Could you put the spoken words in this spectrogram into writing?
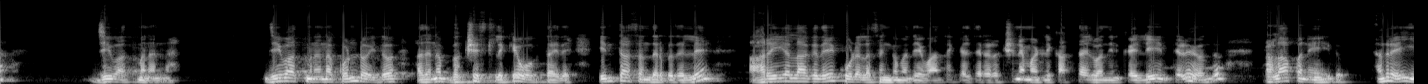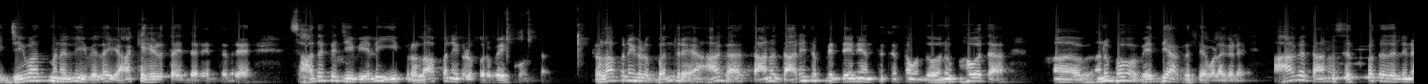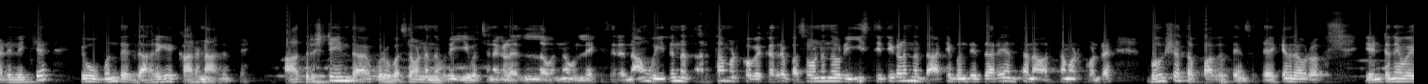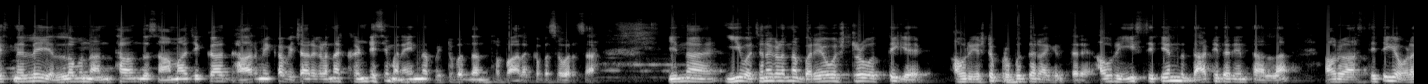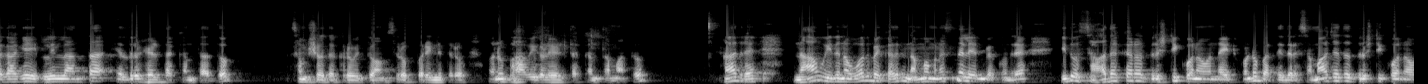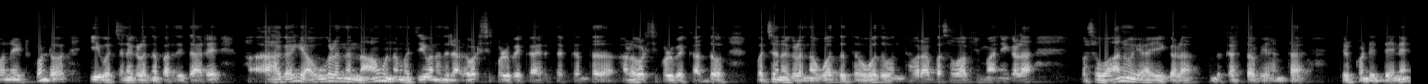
ಜೀವಾತ್ಮನನ್ನ. ಜೀವಾತ್ಮನನ್ನ ಕೊಂಡೊಯ್ದು ಅದನ್ನ ಭಕ್ಷಿಸ್ಲಿಕ್ಕೆ ಹೋಗ್ತಾ ಇದೆ. ಇಂಥ ಸಂದರ್ಭದಲ್ಲಿ ಆರೈಯಲಾಗದೆ ಕೂಡಲ ಸಂಗಮ ದೇವ ಅಂತ ಕೇಳ್ತಾರೆ. ರಕ್ಷಣೆ ಮಾಡ್ಲಿಕ್ಕೆ ಆಗ್ತಾ ಇಲ್ವಾ ನಿನ್ ಕೈಲಿ ಅಂತೇಳಿ ಒಂದು ಪ್ರಲಾಪನೆ ಇದು. ಅಂದ್ರೆ ಈ ಜೀವಾತ್ಮನಲ್ಲಿ ಇವೆಲ್ಲ ಯಾಕೆ ಹೇಳ್ತಾ ಇದ್ದಾರೆ ಅಂತಂದ್ರೆ ಸಾಧಕ ಜೀವಿಯಲ್ಲಿ ಈ ಪ್ರಲಾಪನೆಗಳು ಬರಬೇಕು ಅಂತ. ಪ್ರಲಾಪನೆಗಳು ಬಂದ್ರೆ ಆಗ ತಾನು ದಾರಿ ತಪ್ಪಿದ್ದೇನೆ ಅಂತಕ್ಕಂಥ ಒಂದು ಅನುಭವದ ಅನುಭವ ವೇದ್ಯ ಆಗುತ್ತೆ ಒಳಗಡೆ. ಆಗ ತಾನು ಸತ್ಪಥದಲ್ಲಿ ನಡಿಲಿಕ್ಕೆ ಇವು ಮುಂದೆ ದಾರಿಗೆ ಕಾರಣ ಆಗುತ್ತೆ. ಆ ದೃಷ್ಟಿಯಿಂದ ಗುರು ಬಸವಣ್ಣನವರು ಈ ವಚನಗಳೆಲ್ಲವನ್ನ ಉಲ್ಲೇಖಿಸಿದ್ದಾರೆ. ನಾವು ಇದನ್ನ ಅರ್ಥ ಮಾಡ್ಕೋಬೇಕಾದ್ರೆ ಬಸವಣ್ಣನವರು ಈ ಸ್ಥಿತಿಗಳನ್ನ ದಾಟಿ ಬಂದಿದ್ದಾರೆ ಅಂತ ನಾವು ಅರ್ಥ ಮಾಡ್ಕೊಂಡ್ರೆ ಬಹುಶಃ ತಪ್ಪಾಗುತ್ತೆ ಅನ್ಸುತ್ತೆ. ಯಾಕೆಂದ್ರೆ ಅವರು ಎಂಟನೇ ವಯಸ್ಸಿನಲ್ಲೇ ಎಲ್ಲವನ್ನ ಅಂಥ ಒಂದು ಸಾಮಾಜಿಕ, ಧಾರ್ಮಿಕ ವಿಚಾರಗಳನ್ನ ಖಂಡಿಸಿ ಮನೆಯಿಂದ ಬಿಟ್ಟು ಬಂದಂತ ಬಾಲಕ ಬಸವರಸ. ಇನ್ನ ಈ ವಚನಗಳನ್ನ ಬರೆಯುವಷ್ಟರ ಹೊತ್ತಿಗೆ ಅವರು ಎಷ್ಟು ಪ್ರಬುದ್ಧರಾಗಿರ್ತಾರೆ. ಅವರು ಈ ಸ್ಥಿತಿಯನ್ನು ದಾಟಿದ್ದಾರೆ ಅಂತ ಅಲ್ಲ, ಅವರು ಆ ಸ್ಥಿತಿಗೆ ಒಳಗಾಗೇ ಇರಲಿಲ್ಲ ಅಂತ ಎಲ್ಲರೂ ಹೇಳ್ತಕ್ಕಂಥದ್ದು. ಸಂಶೋಧಕರು ವಿದ್ವಾಂಸರು ಪರಿಣಿತರು ಅನುಭಾವಿಗಳು ಹೇಳ್ತಕ್ಕಂಥ ಮಾತು. ಆದರೆ ನಾವು ಇದನ್ನ ಓದ್ಬೇಕಾದ್ರೆ ನಮ್ಮ ಮನಸ್ಸಿನಲ್ಲಿ ಏನ್ಬೇಕು ಅಂದ್ರೆ ಇದು ಸಾಧಕರ ದೃಷ್ಟಿಕೋನವನ್ನ ಇಟ್ಕೊಂಡು ಬರ್ತಿದ್ದಾರೆ ಸಮಾಜದ ದೃಷ್ಟಿಕೋನವನ್ನ ಇಟ್ಕೊಂಡು ಈ ವಚನಗಳನ್ನ ಬರೆದಿದ್ದಾರೆ. ಹಾಗಾಗಿ ಅವುಗಳನ್ನ ನಾವು ನಮ್ಮ ಜೀವನದಲ್ಲಿ ಅಳವಡಿಸಿಕೊಳ್ಬೇಕಾಗಿರ್ತಕ್ಕಂಥ, ಅಳವಡಿಸಿಕೊಳ್ಬೇಕಾದ್ದು ವಚನಗಳನ್ನ ಓದ ಓದುವಂಥವರ ಬಸವಾಭಿಮಾನಿಗಳ, ಬಸವಾನುಯಾಯಿಗಳ ಒಂದು ಕರ್ತವ್ಯ ಅಂತ ತಿಳ್ಕೊಂಡಿದ್ದೇನೆ.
